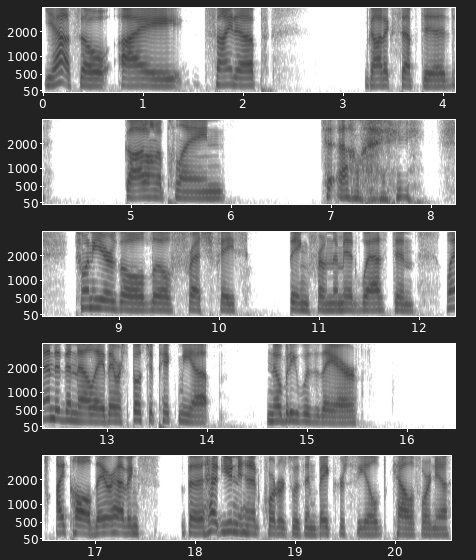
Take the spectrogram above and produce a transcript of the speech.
yeah, so I signed up, got accepted, got on a plane to LA. 20 years old, little fresh face thing from the Midwest, and landed in LA. They were supposed to pick me up. Nobody was there. I called. They were having the head union headquarters was in Bakersfield, California.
